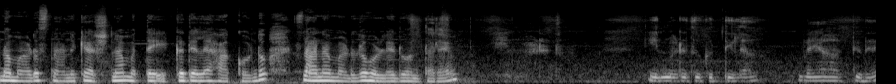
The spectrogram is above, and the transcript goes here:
ನಾವು ಮಾಡೋ ಸ್ನಾನಕ್ಕೆ ಅರ್ಶಿನ ಮತ್ತು ಎಕ್ಕದೆಲೆ ಹಾಕ್ಕೊಂಡು ಸ್ನಾನ ಮಾಡಿದ್ರೆ ಒಳ್ಳೆಯದು ಅಂತಾರೆ. ಏನು ಮಾಡೋದು ಗೊತ್ತಿಲ್ಲ. ಭಯ ಆಗ್ತಿದೆ.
